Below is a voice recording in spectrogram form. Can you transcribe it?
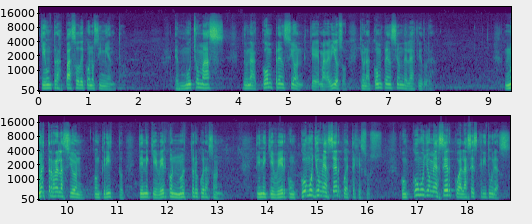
que un traspaso de conocimiento. Es mucho más de una comprensión, que es maravilloso, que una comprensión de la Escritura. Nuestra relación con Cristo tiene que ver con nuestro corazón, tiene que ver con cómo yo me acerco a este Jesús, con cómo yo me acerco a las Escrituras.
